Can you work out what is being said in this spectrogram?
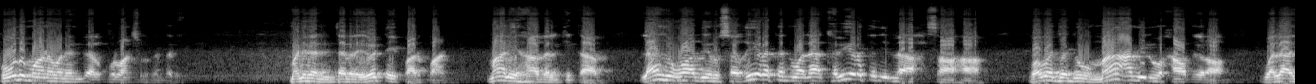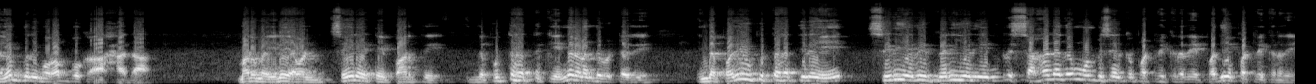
போதுமானவன் என்று அல் குர்வான் சொல்கின்றது. மனிதன் தனது ஏட்டை பார்ப்பான். மாலி ஹாதல் கிதாப். லா யுகாதிரு சகீரத்தன் வலா கபீரத்தன் இல்ல அஹ்சாஹா. வவஜது மா அமிலு ஹாதிரா. வலா யப்லிமு ரப்புக அஹதா. மறுமையிலே அவன் செயலேட்டை பார்த்து இந்த புத்தகத்துக்கு என்ன நடந்து விட்டது? இந்த பதிவு புத்தகத்திலே சிறியது பெரியது என்று சகலதும் ஒன்று சேர்க்கப்பட்டிருக்கிறதே பதியப்பட்டிருக்கிறதே.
